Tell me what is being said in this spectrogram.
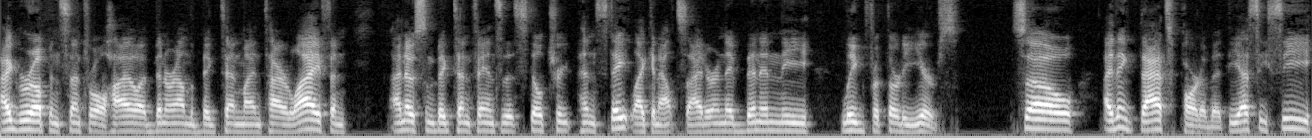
I grew up in Central Ohio. I've been around the Big Ten my entire life, and I know some Big Ten fans that still treat Penn State like an outsider, and they've been in the league for 30 years. So I think that's part of it. The SEC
